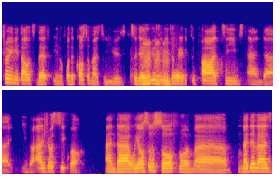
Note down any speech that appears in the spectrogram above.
throwing it out that you know for the customers to use. So they're mm-hmm. using it already to power Teams and uh, you know Azure SQL. And uh, we also saw from uh, Nadella's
